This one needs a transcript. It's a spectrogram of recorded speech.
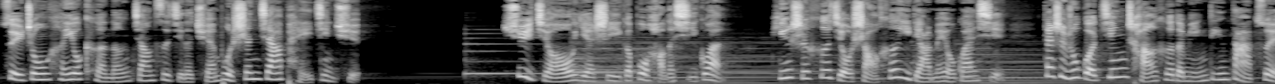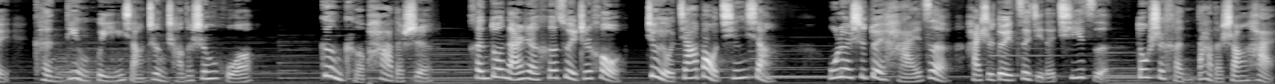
最终很有可能将自己的全部身家赔进去。酗酒也是一个不好的习惯，平时喝酒少喝一点没有关系，但是如果经常喝得酩酊大醉，肯定会影响正常的生活。更可怕的是，很多男人喝醉之后就有家暴倾向，无论是对孩子还是对自己的妻子，都是很大的伤害。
